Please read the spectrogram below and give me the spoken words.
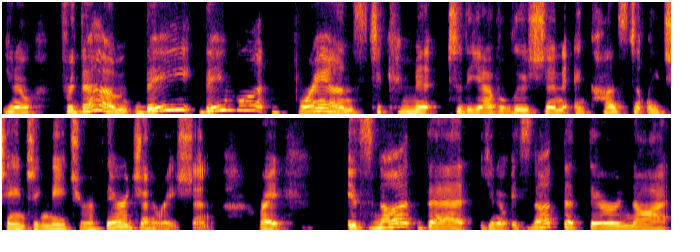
You know, for them, they they want brands to commit to the evolution and constantly changing nature of their generation, right? It's not that, you know, it's not that they're not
